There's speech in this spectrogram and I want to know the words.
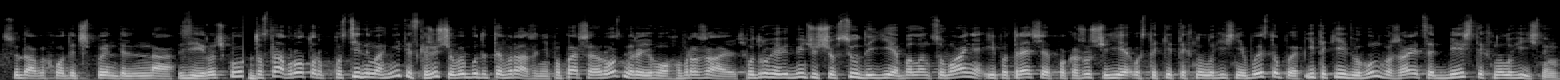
Сюди виходить шпиндель на зірочку. Достав ротор постійний магніт і скажу, що ви будете вражені. По-перше, розміри його вражають. По-друге, відмічу, що всюди є балансування. І по-третє, покажу, що є ось такі технологічні виступи, і такий двигун вважається більш технологічним.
